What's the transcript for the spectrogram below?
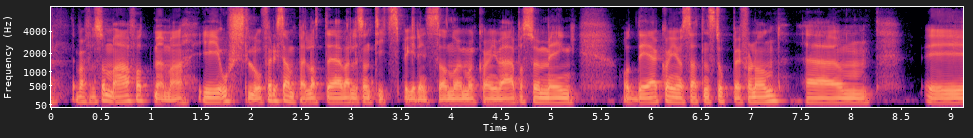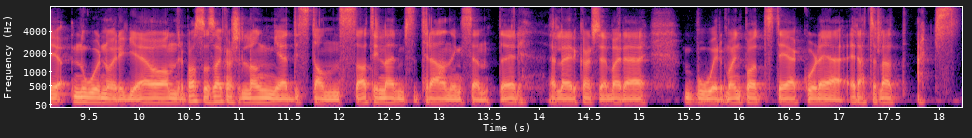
i hvert fall som jeg har fått med meg, i Oslo f.eks., at det er veldig sånn tidsbegrensa når man kan være på svømming, og det kan jo sette en stopper for noen. Um, i Nord-Norge og andre plasser så er det kanskje lange distanser til nærmeste treningssenter, eller kanskje bare bor man på et sted hvor det er rett og slett ekstremt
